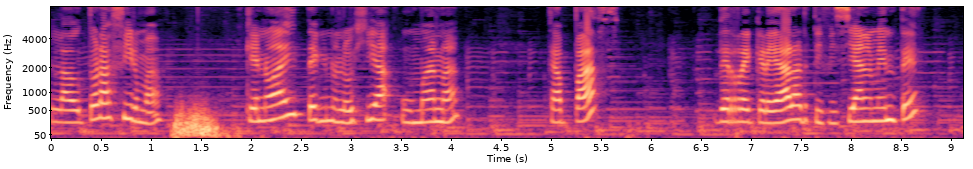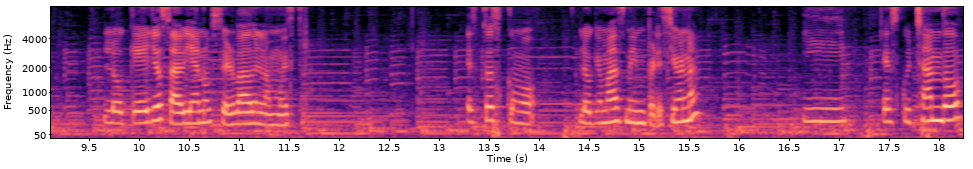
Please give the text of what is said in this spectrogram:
La doctora afirma que no hay tecnología humana capaz de recrear artificialmente lo que ellos habían observado en la muestra. Esto es como lo que más me impresiona y escuchando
